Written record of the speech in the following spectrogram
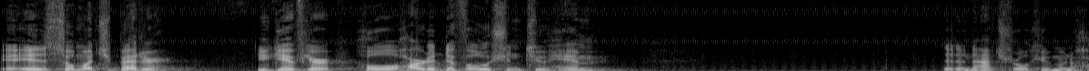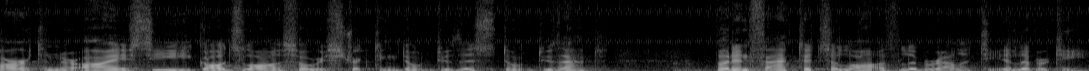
is so much better. You give your wholehearted devotion to Him. That a natural human heart and their eye see God's law so restricting. Don't do this, don't do that but in fact, it's a law of liberality, a liberty.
